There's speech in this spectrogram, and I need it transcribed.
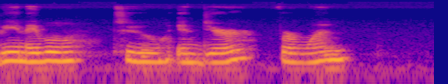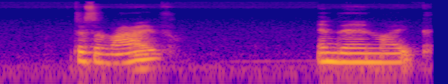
being able to endure for one, to survive, and then like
